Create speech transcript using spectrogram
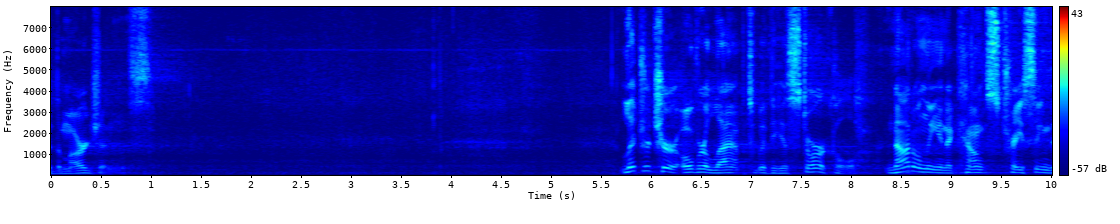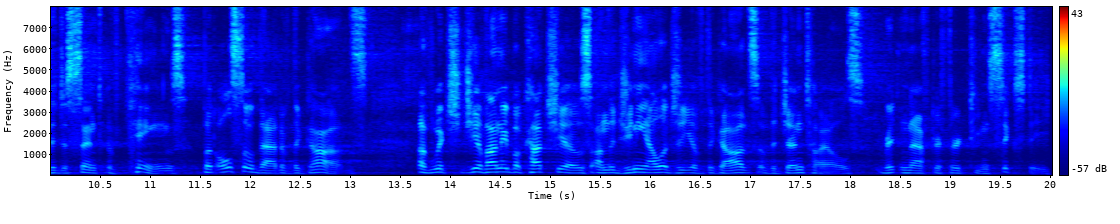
to the margins. Literature overlapped with the historical, not only in accounts tracing the descent of kings, but also that of the gods, of which Giovanni Boccaccio's On the Genealogy of the Gods of the Gentiles, written after 1360,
